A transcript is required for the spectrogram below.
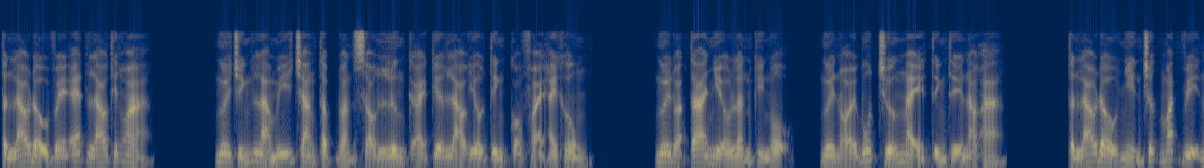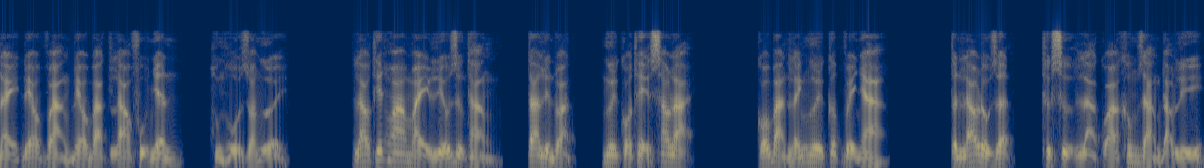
Tần lao đầu VS Lao thiết hoa. Ngươi chính là Mỹ Trang tập đoàn sau lưng cái kia Lao yêu tinh có phải hay không? Ngươi đoạt ta nhiều lần kỳ ngộ, ngươi nói bút chướng này tính thế nào a? Tần lão đầu nhìn trước mắt vị này đeo vàng đeo bạc lao phụ nhân, hùng hổ doa người. Lao thiết hoa mày liếu dựng thẳng, ta liền đoạt, ngươi có thể sao lại? Có bản lãnh ngươi cướp về nhà. Tần lão đầu giận, thực sự là quá không giảng đạo lý.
